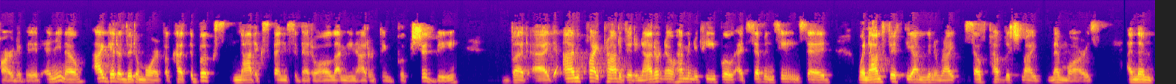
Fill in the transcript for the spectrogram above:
part of it. And, you know, I get a little more of a cut. The book's not expensive at all. I mean, I don't think books should be, but I, I'm quite proud of it. And I don't know how many people at 17 said, when I'm 50, I'm going to write, self publish my memoirs. And then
